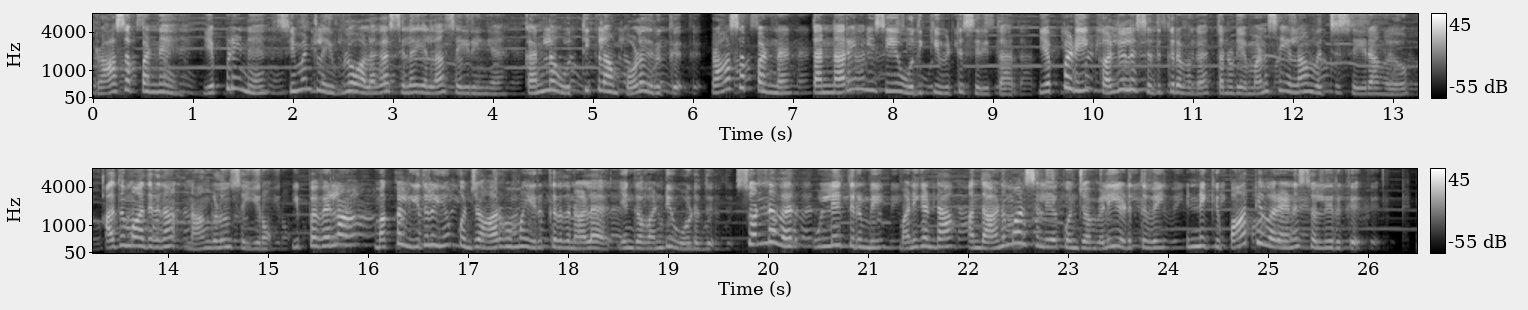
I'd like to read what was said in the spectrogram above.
ராசப்பண்ணே எப்படின்னு சிமெண்ட்ல இவ்ளோ அழகா சிலையெல்லாம் செய்றீங்க. கண்ணில் ஒத்திக்கலாம் போல இருக்கு. ராசப்பண்ணன் தன் நரை மீசையை ஒதுக்கி விட்டு சிரித்தார். எப்படி கல்லுல செதுக்கிறவங்க தன்னுடைய மனசையெல்லாம் வச்சு செய்யறாங்களோ அது மாதிரி தான் நாங்களும் செய்யறோம் இப்பவெல்லாம் மக்கள் இதுலயும் கொஞ்சம் ஆர்வமா இருக்கிறதுனால எங்க வண்டி ஓடுது. சொன்னவர் உள்ளே திரும்பி மணிகண்டா அந்த அனுமார் சிலையை கொஞ்சம் வெளியே எடுத்து வை. இன்னைக்கு பார்ட்டி வரேன்னு சொல்லியிருக்கு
